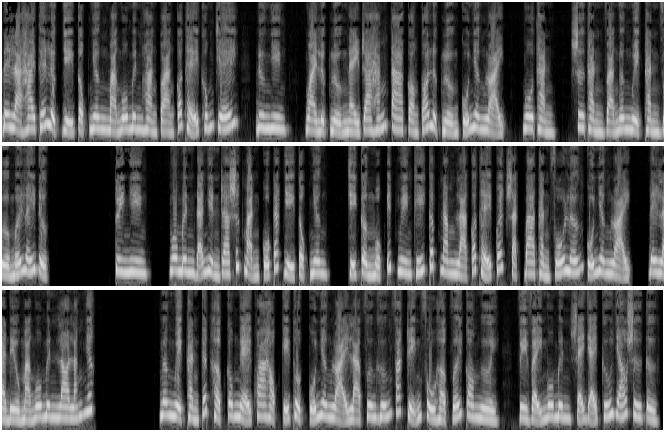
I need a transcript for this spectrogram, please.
đây là hai thế lực dị tộc nhân mà ngô minh hoàn toàn có thể khống chế. Đương nhiên, ngoài lực lượng này ra hắn ta còn có lực lượng của nhân loại, ngô thành, sư thành và ngân nguyệt thành vừa mới lấy được. Tuy nhiên, ngô minh đã nhìn ra sức mạnh của các dị tộc nhân, chỉ cần một ít nguyên khí cấp năm là có thể quét sạch ba thành phố lớn của nhân loại, đây là điều mà ngô minh lo lắng nhất. Ngân nguyệt thành kết hợp công nghệ khoa học kỹ thuật của nhân loại là phương hướng phát triển phù hợp với con người, vì vậy ngô minh sẽ giải cứu giáo sư từ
